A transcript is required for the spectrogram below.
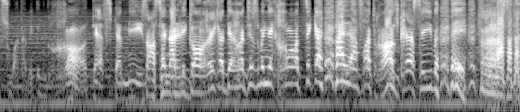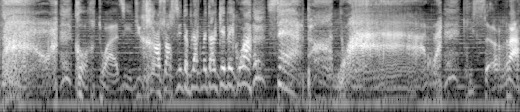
soit avec une grotesque mise en scène allégorique d'érotisme nécromantique à la fois transgressive et transcendantale. Courtoisie du grand sorcier de black metal québécois, Serpent Noir, qui sera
